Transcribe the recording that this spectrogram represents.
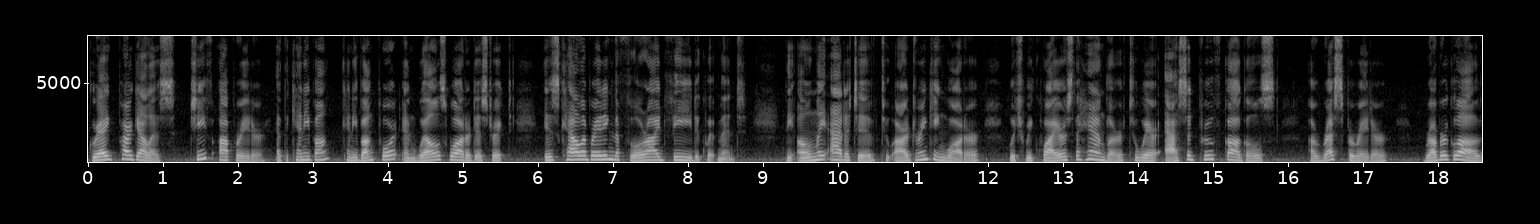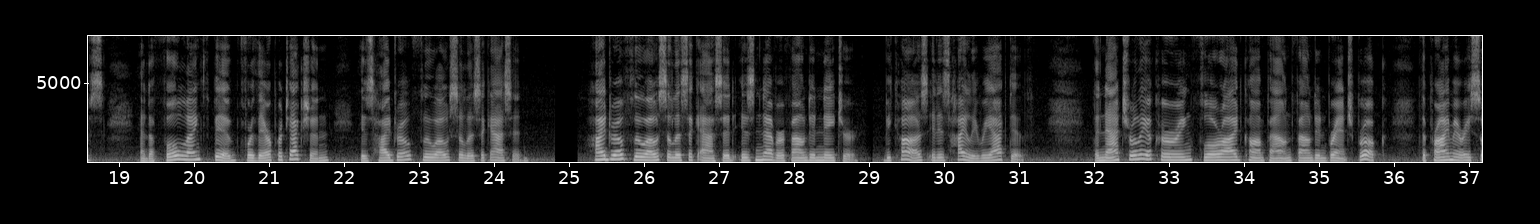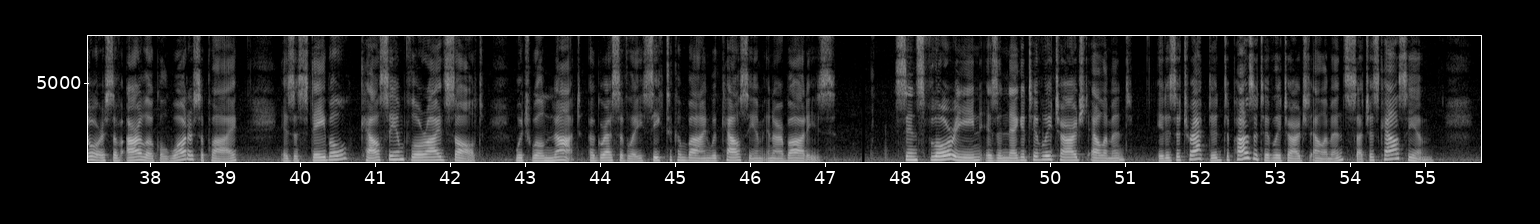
Greg Pargelis, Chief Operator at the Kennebunk, Kennebunkport, and Wells Water District, is calibrating the fluoride feed equipment. the only additive to our drinking water which requires the handler to wear acid proof goggles, a respirator, rubber gloves, and a full length bib for their protection is hydrofluosilicic acid. Hydrofluosilicic acid is never found in nature because it is highly reactive. The naturally occurring fluoride compound found in Branch Brook, the primary source of our local water supply, is a stable calcium fluoride salt which will not aggressively seek to combine with calcium in our bodies. Since fluorine is a negatively charged element, it is attracted to positively charged elements such as calcium.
